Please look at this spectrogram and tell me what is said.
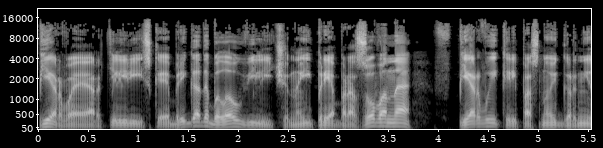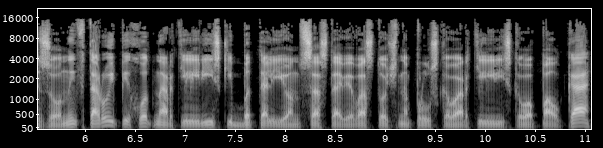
Первая артиллерийская бригада была увеличена и преобразована в первый крепостной гарнизон и второй пехотно-артиллерийский батальон в составе Восточно-Прусского артиллерийского полка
